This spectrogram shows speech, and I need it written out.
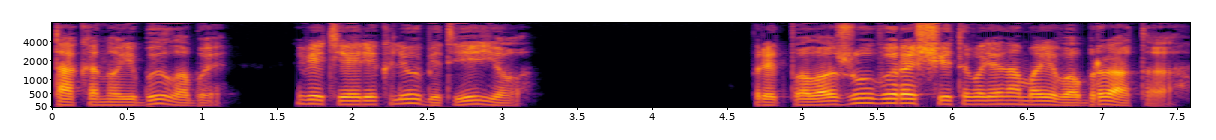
так оно и было бы, ведь Эрик любит ее. «Предположу, вы рассчитывали на моего брата».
